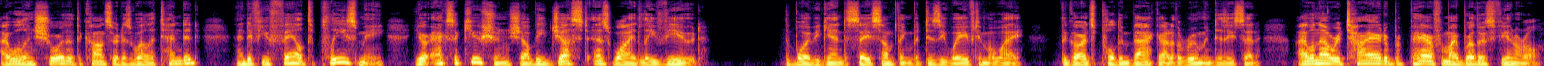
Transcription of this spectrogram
I will ensure that the concert is well attended, and if you fail to please me, your execution shall be just as widely viewed. The boy began to say something, but Dizzy waved him away. The guards pulled him back out of the room, and Dizzy said, I will now retire to prepare for my brother's funeral.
